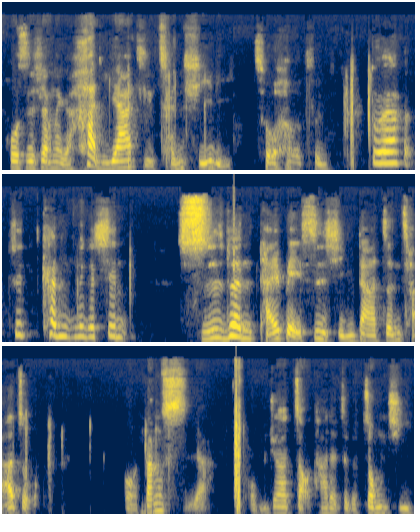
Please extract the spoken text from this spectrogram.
或是像那个旱鸭子陈其礼，绰号春。对啊，就看那个现时任台北市刑大侦查组，哦，当时啊，我们就要找他的这个踪迹。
